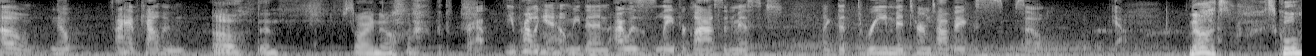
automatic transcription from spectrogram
Oh, nope. I have Calhoun. Oh, then, sorry, no. Crap. You probably can't help me then. I was late for class and missed like the three midterm topics. So, yeah. No, it's it's cool.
